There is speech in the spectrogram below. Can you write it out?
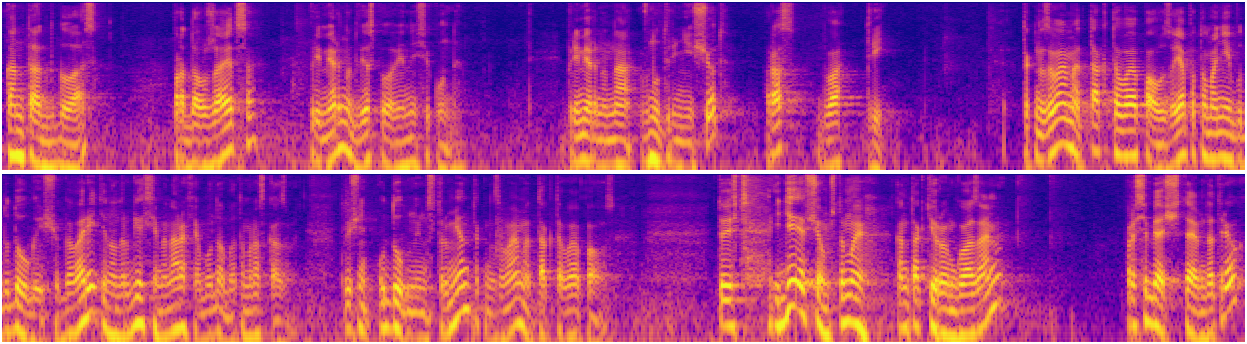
Контакт глаз продолжается примерно 2,5 секунды. Примерно на внутренний счет раз, два, три. Так называемая тактовая пауза. Я потом о ней буду долго еще говорить, и на других семинарах я буду об этом рассказывать. Это очень удобный инструмент, так называемая тактовая пауза. То есть идея в чем? Что мы контактируем глазами, про себя считаем до трех,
